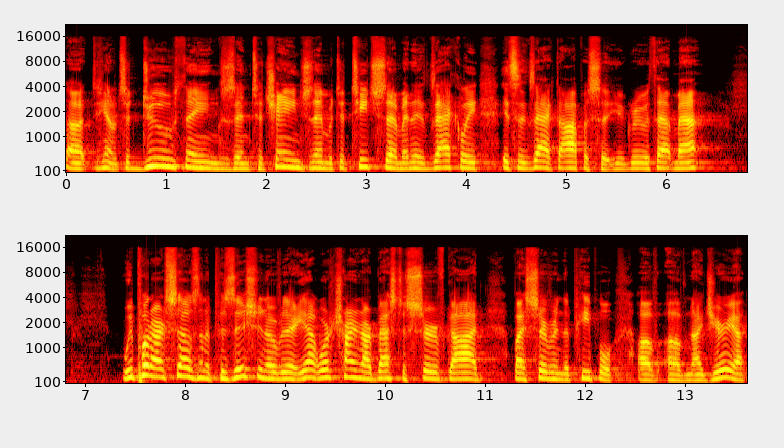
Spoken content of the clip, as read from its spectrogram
uh, you know, to do things and to change them and to teach them, and exactly, it's the exact opposite. You agree with that, Matt? We put ourselves in a position over there. Yeah, we're trying our best to serve God by serving the people of, of Nigeria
